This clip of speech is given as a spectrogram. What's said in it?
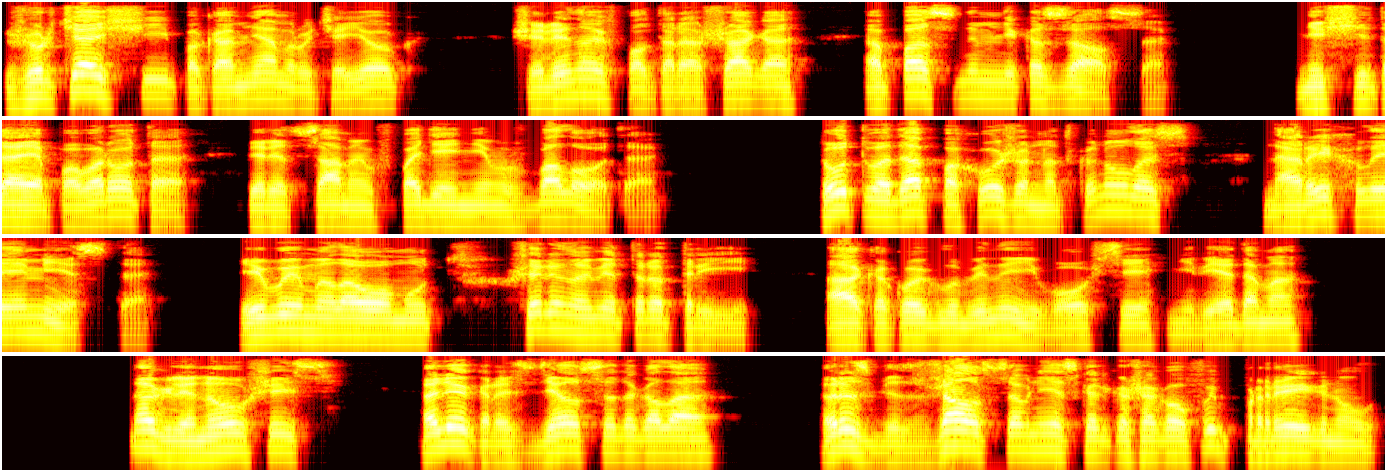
Журчащий по камням ручеек, шириной в полтора шага, опасным не казался, не считая поворота перед самым впадением в болото. Тут вода, похоже, наткнулась на рыхлое место и вымыла омут шириной метра три, а какой глубины и вовсе неведомо. Наглянувшись, Олег разделся догола, разбежался в несколько шагов и прыгнул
